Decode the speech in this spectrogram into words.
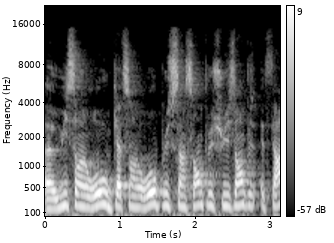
800 euh, euros ou 400 euros, plus 500, plus 800, plus, etc.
